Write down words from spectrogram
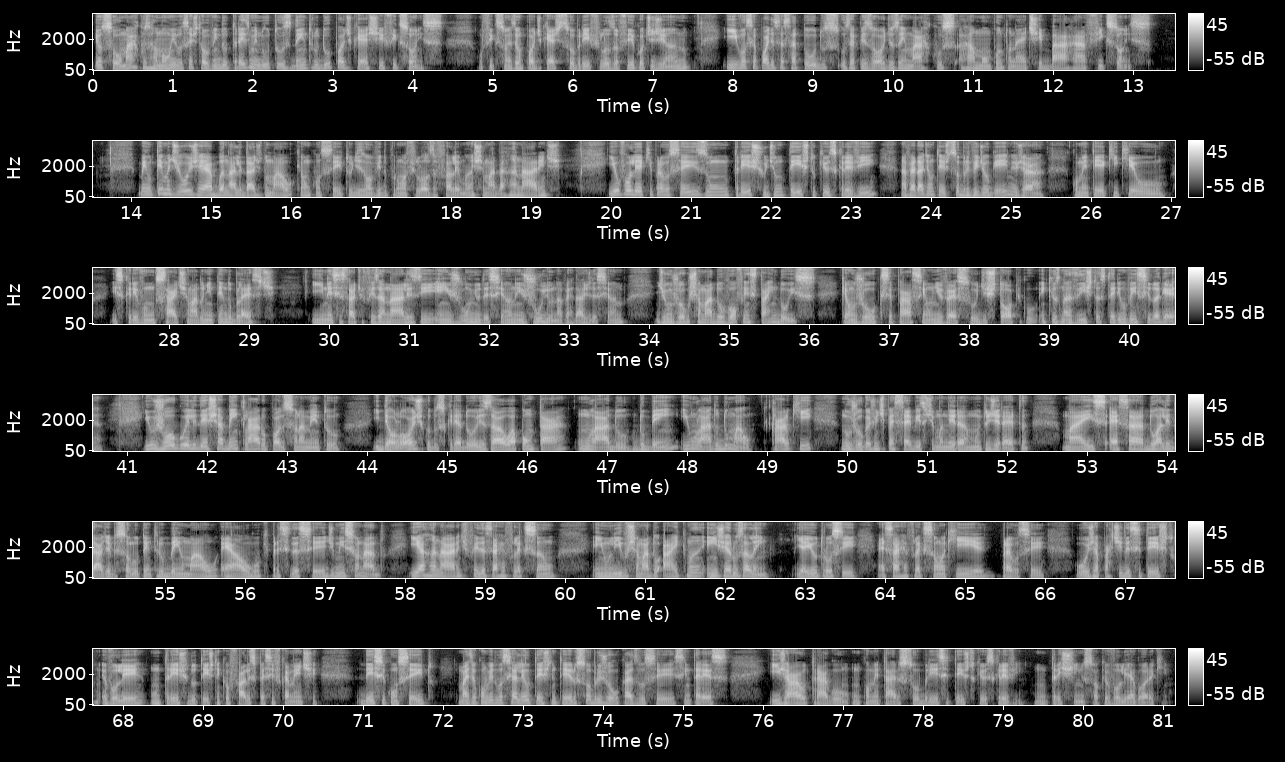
Eu sou Marcos Ramon e você está ouvindo 3 minutos dentro do podcast Ficções. O Ficções é um podcast sobre filosofia e cotidiano e você pode acessar todos os episódios em marcosramon.net barra ficções. Bem, o tema de hoje é a banalidade do mal, que é um conceito desenvolvido por uma filósofa alemã chamada Hannah Arendt, e eu vou ler aqui para vocês um trecho de um texto que eu escrevi. Na verdade, é um texto sobre videogame. Eu já comentei aqui que eu escrevo num site chamado Nintendo Blast. E nesse site eu fiz análise em junho desse ano, em julho, na verdade, desse ano, de um jogo chamado Wolfenstein 2, que é um jogo que se passa em um universo distópico em que os nazistas teriam vencido a guerra. E o jogo ele deixa bem claro o posicionamento ideológico dos criadores ao apontar um lado do bem e um lado do mal. Claro que no jogo a gente percebe isso de maneira muito direta, mas essa dualidade absoluta entre o bem e o mal é algo que precisa ser dimensionado. E a Hannah Arendt fez essa reflexão em um livro chamado Eichmann em Jerusalém. E aí eu trouxe essa reflexão aqui para você. Hoje, a partir desse texto, eu vou ler um trecho do texto em que eu falo especificamente desse conceito, mas eu convido você a ler o texto inteiro sobre o jogo caso você se interesse e já eu trago um comentário sobre esse texto que eu escrevi, um trechinho só que eu vou ler agora aqui.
